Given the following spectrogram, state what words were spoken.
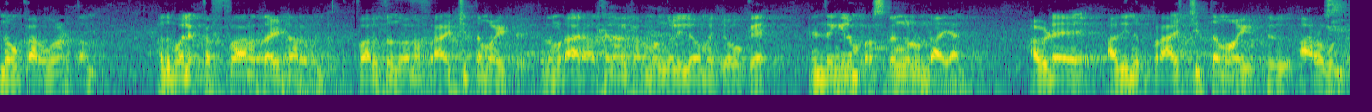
നമുക്ക് അറിവ് നടത്താം. അതുപോലെ കഫാറത്തായിട്ട് അറിവുണ്ട്. കഫാറത്ത് എന്ന് പറഞ്ഞാൽ പ്രായച്ചിത്തമായിട്ട്. ഇപ്പോൾ നമ്മുടെ ആരാധനാ കർമ്മങ്ങളിലോ മറ്റോ ഒക്കെ എന്തെങ്കിലും പ്രശ്നങ്ങളുണ്ടായാൽ അവിടെ അതിന് പ്രായച്ചിത്തമായിട്ട് അറിവുണ്ട്.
